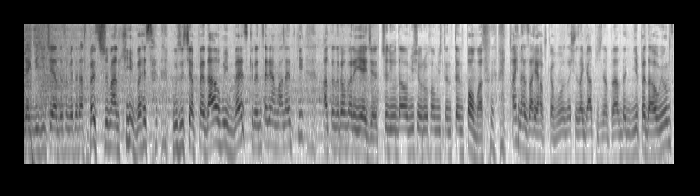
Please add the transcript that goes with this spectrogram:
Tak jak widzicie, jadę sobie teraz bez trzymanki, bez użycia pedałów i bez kręcenia manetki, a ten rower jedzie. Czyli udało mi się uruchomić ten tempomat. Fajna zajawka, bo można się zagapić naprawdę, nie pedałując,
